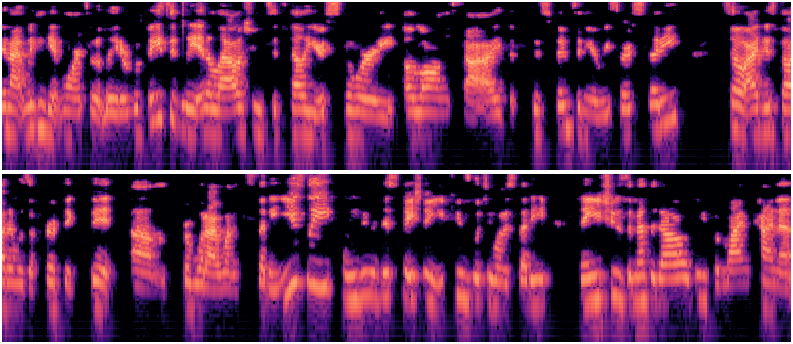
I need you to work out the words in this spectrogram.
And I, we can get more into it later, but basically it allows you to tell your story alongside the participants in your research study. So I just thought it was a perfect fit um, for what I wanted to study. Usually, when you do a dissertation, you choose what you want to study, then you choose the methodology. But mine kind of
